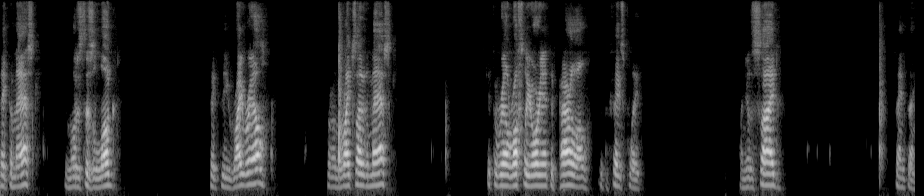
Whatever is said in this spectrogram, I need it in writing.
take the mask. You'll notice there's a lug. Take the right rail, put it on the right side of the mask. Get the rail roughly oriented parallel with the faceplate. On the other side, same thing.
